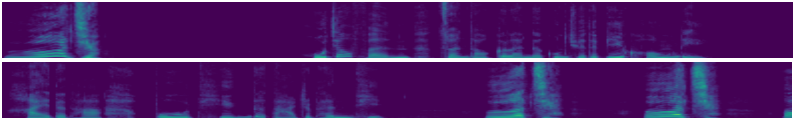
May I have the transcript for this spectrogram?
呃切！胡椒粉钻到格兰德公爵的鼻孔里，害得他不停的打着喷嚏。呃切！阿切！呃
